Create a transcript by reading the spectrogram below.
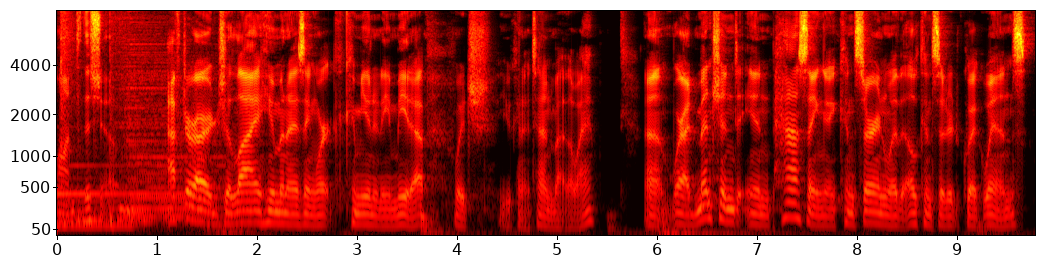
on to the show. After our July Humanizing Work community meetup, which you can attend by the way, um, where I'd mentioned in passing a concern with ill considered quick wins,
